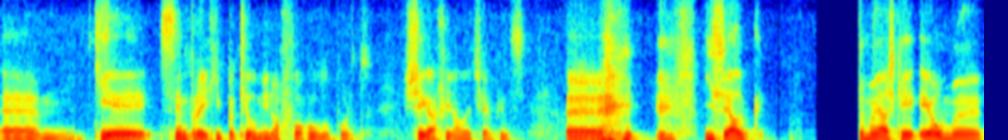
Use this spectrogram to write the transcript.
um, que é sempre a equipa que elimina o Futebol Clube do Porto chega à final da Champions. Uh, isso é algo que também acho que é, é uma,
